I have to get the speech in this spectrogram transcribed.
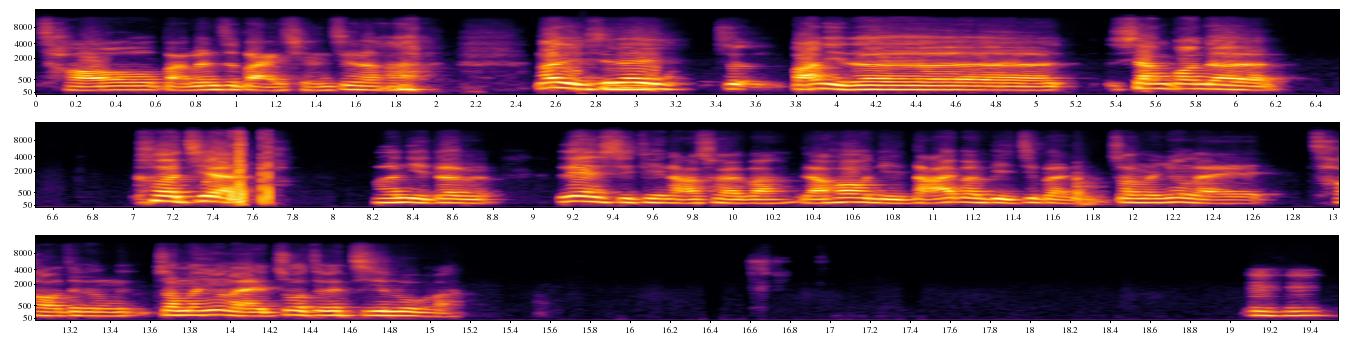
朝百分之百前进了哈。那你现在就把你的相关的课件和你的练习题拿出来吧，然后你拿一本笔记本，专门用来。抄这个东西，专门用来做这个记录吧。嗯哼，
